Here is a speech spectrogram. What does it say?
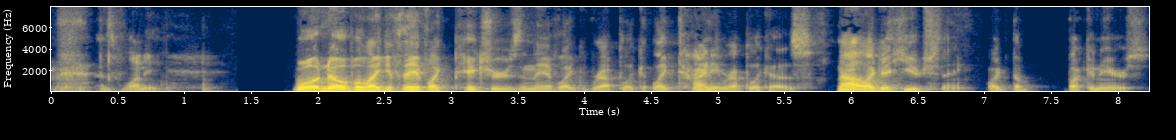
That's funny. Well, no, but like if they have like pictures and they have like replica, like tiny replicas, not like a huge thing, like the Buccaneers.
